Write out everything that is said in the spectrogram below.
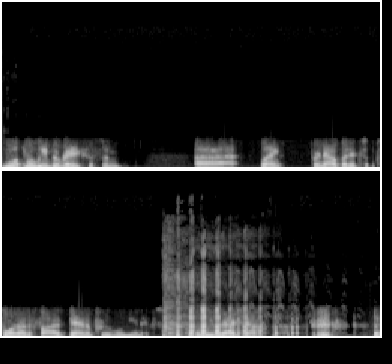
We'll, we'll leave the rating system uh, blank for now, but it's four out of five Dan approval units. We'll leave it at now.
